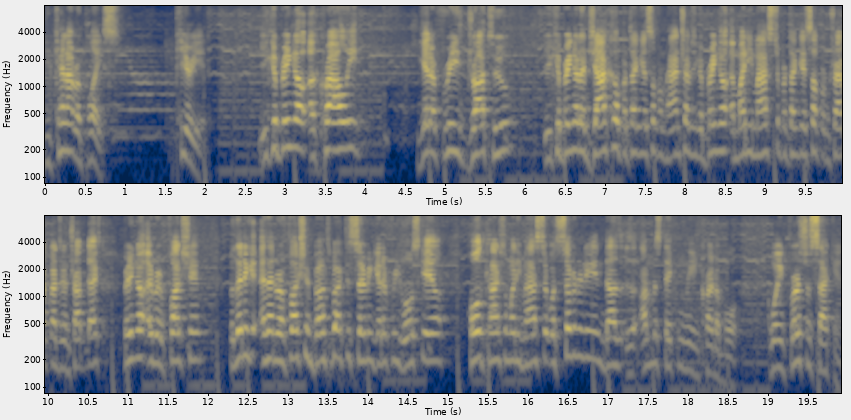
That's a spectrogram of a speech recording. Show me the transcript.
you cannot replace. Period. You can bring out a Crowley, get a free draw two, you can bring out a Jackal, protect yourself from hand traps. You can bring out a Mighty Master, protect yourself from trap cards and trap decks. Bring out a Reflection, but then and then Reflection bounce back to serving, get a free low scale, hold conscious Mighty Master. What Servant does is unmistakably incredible. Going first or second.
